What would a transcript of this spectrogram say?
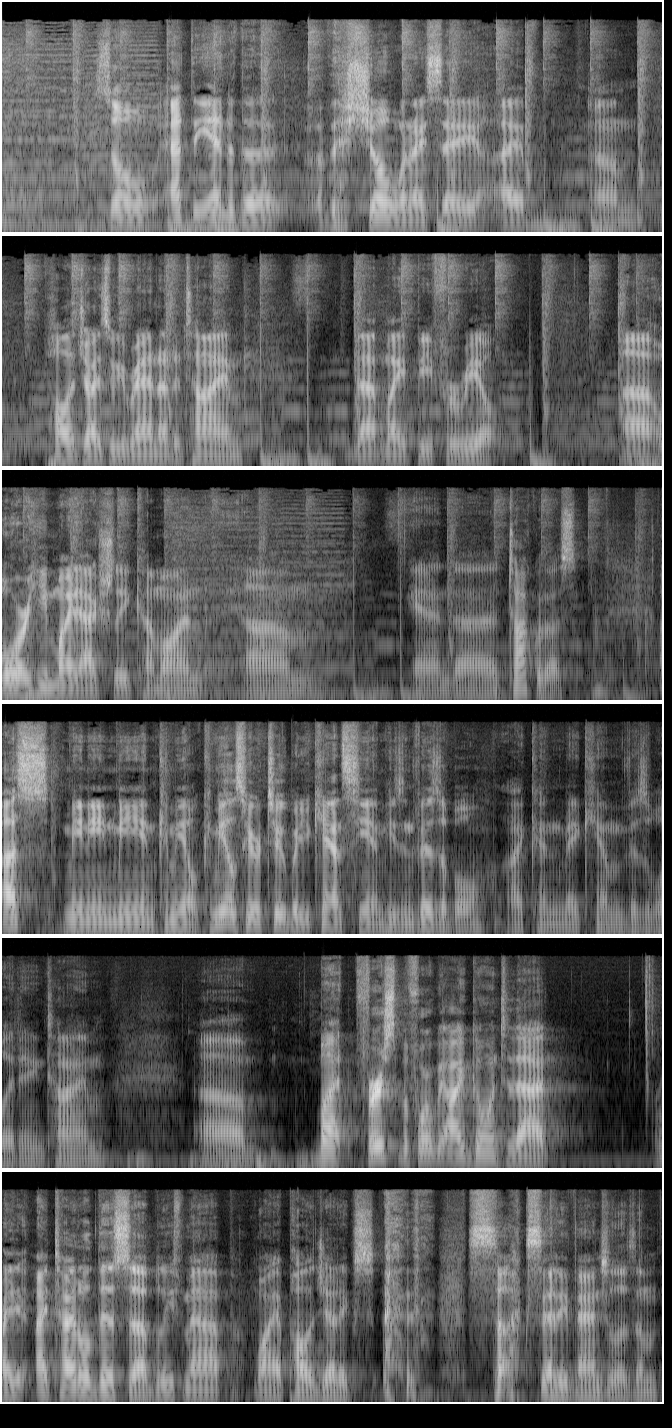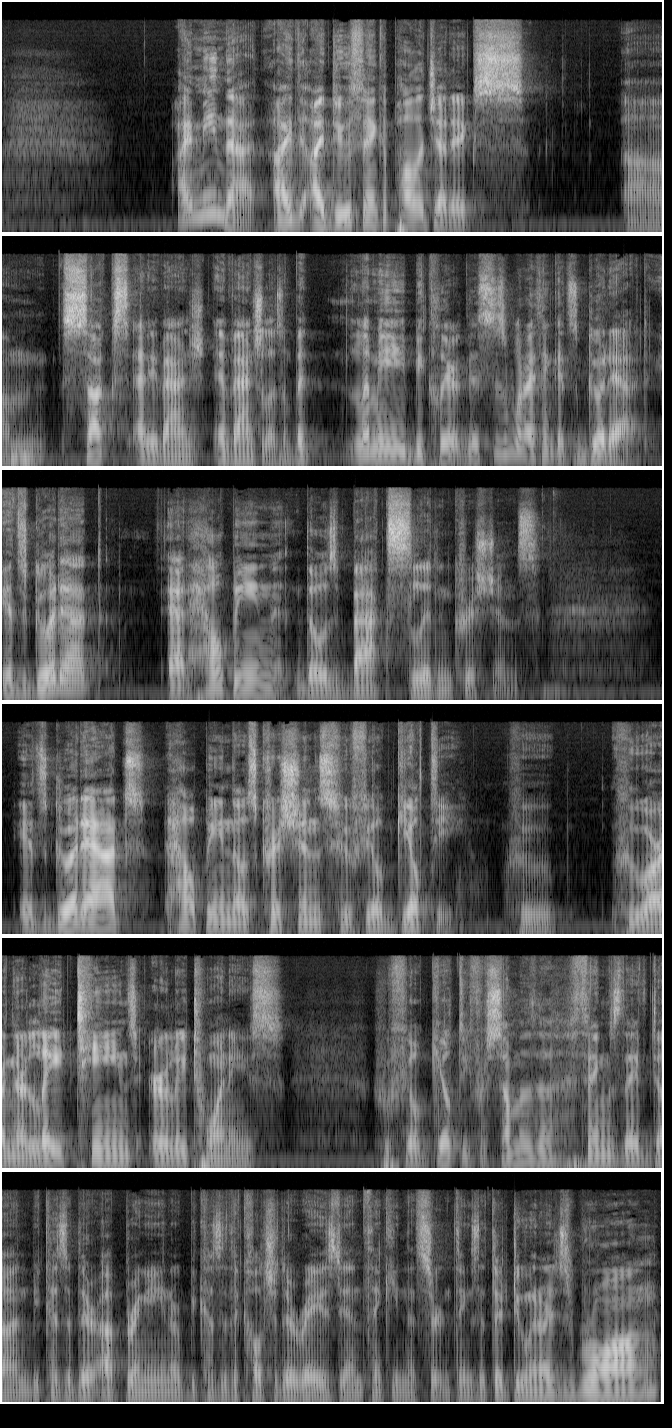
So at the end of the of the show, when I say I um, apologize, we ran out of time, that might be for real, uh, or he might actually come on um, and uh, talk with us. Us meaning me and Kamil. Kamil's here too, but you can't see him. He's invisible. I can make him visible at any time. Um, but first, before we, I go into that, I, I titled this uh, Belief Map Why Apologetics Sucks at Evangelism. I mean that. I, I do think apologetics um, sucks at evangel evangelism. But let me be clear this is what I think it's good at. It's good at, at helping those backslidden Christians it's good at helping those Christians who feel guilty, who who are in their late teens, early 20s, who feel guilty for some of the things they've done because of their upbringing or because of the culture they're raised in, thinking that certain things that they're doing is wrong,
